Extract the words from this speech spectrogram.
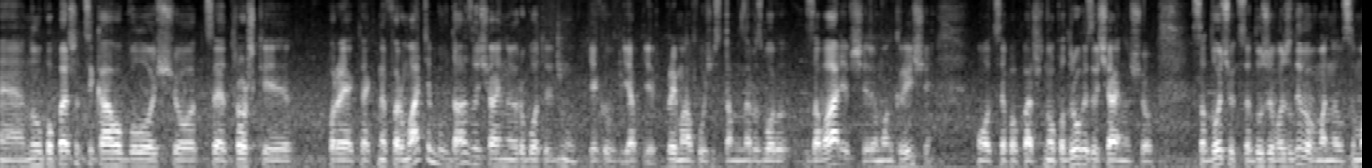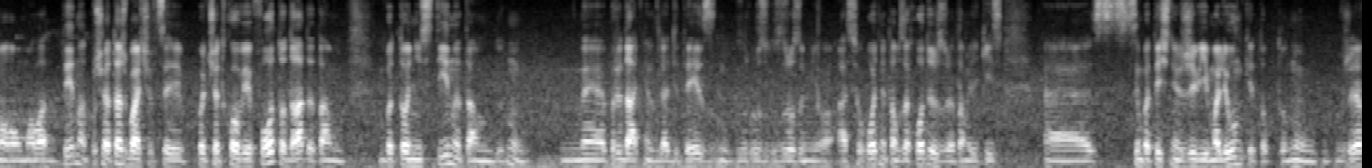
Е, Ну, по-перше, цікаво було, що це трошки проєкт як на форматі був, да, звичайної роботи. Ну, яку я приймав участь там на розбору завалів чи ремонт криші. От, це по-перше. Ну, по-друге, звичайно, що садочок це дуже важливо. В мене у самого мала дитина. Тому що я теж бачив ці початкові фото, да, де там бетонні стіни, там, ну, не придатні для дітей, зрозуміло. А сьогодні там заходиш, вже там якісь е, симпатичні живі малюнки. Тобто, ну, вже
